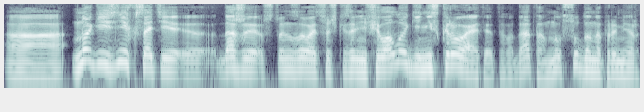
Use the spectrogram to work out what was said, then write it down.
А, многие из них, кстати, э, даже, что называется, с точки зрения филологии, не скрывают этого, да, там, ну, судно, например,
